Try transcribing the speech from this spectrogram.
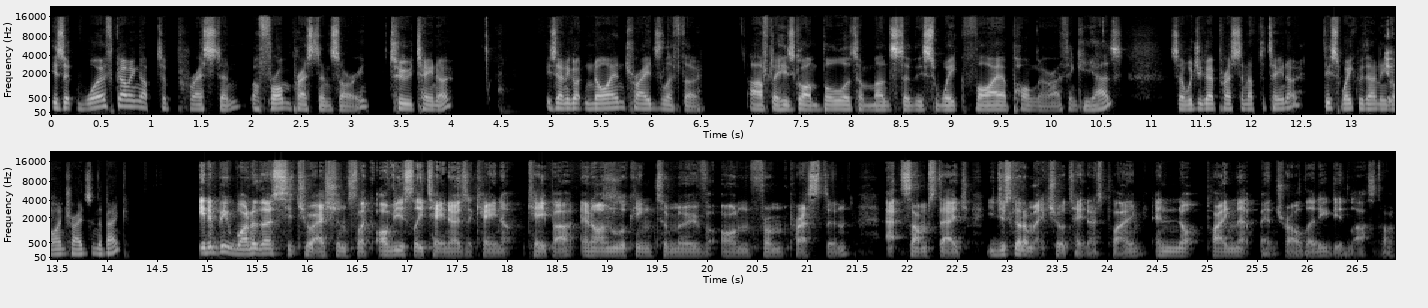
Is it worth going up to Preston, or from Preston, sorry, to Tino? He's only got nine trades left though, after he's gone Bula to Munster this week via Ponga, I think he has. So would you go Preston up to Tino this week with only Yeah. nine trades in the bank? It'd be one of those situations. Like obviously Tino's a keen keeper, and I'm looking to move on from Preston at some stage. You just got to make sure Tino's playing and not playing that bench role that he did last time.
